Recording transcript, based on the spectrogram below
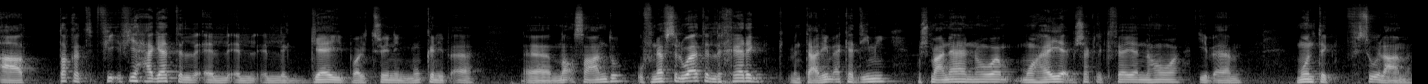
أعتقد في في حاجات ال- ال- ال- اللي جاي by training ممكن يبقى آه، ناقصة عنده. وفي نفس الوقت اللي خارج من تعليم أكاديمي مش معناها إن هو مهيأ بشكل كفاية إن هو يبقى منتج في سوق العمل.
